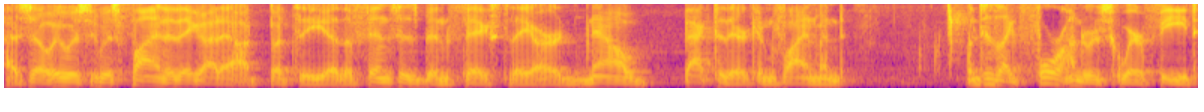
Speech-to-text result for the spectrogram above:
uh, so it was it was fine that they got out, but the uh, the fence has been fixed. They are now back to their confinement, which is like 400 square feet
